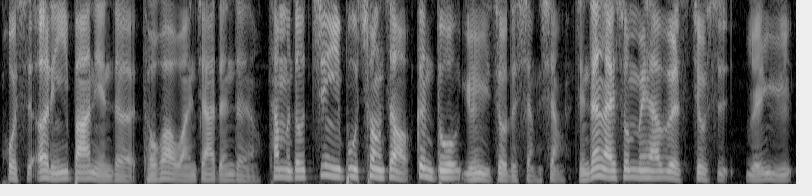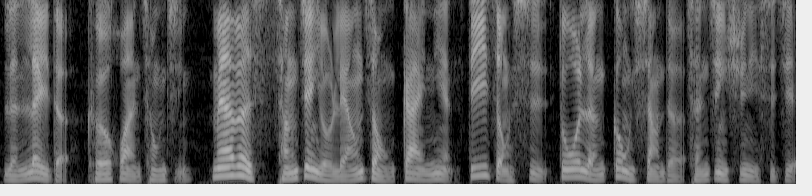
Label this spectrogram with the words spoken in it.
或是二零一八年的《头号玩家》等等，他们都进一步创造更多元宇宙的想象。简单来说，Metaverse 就是源于人类的科幻憧憬。Metaverse 常见有两种概念，第一种是多人共享的沉浸虚拟世界，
